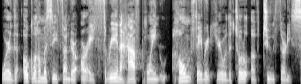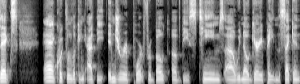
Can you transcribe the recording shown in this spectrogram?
where the Oklahoma City Thunder are a three and a half point home favorite here with a total of 236. And quickly looking at the injury report for both of these teams, uh, we know Gary Payton II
